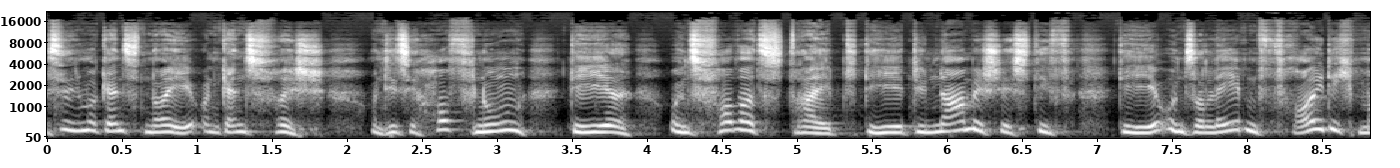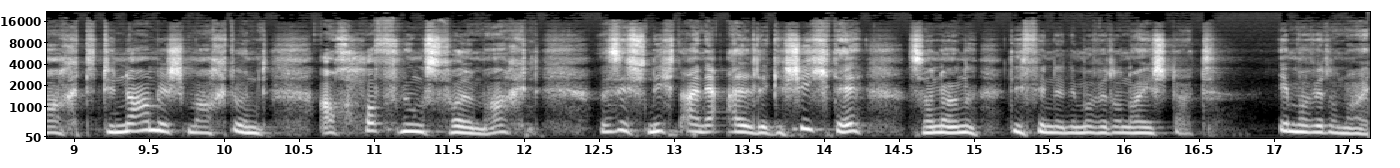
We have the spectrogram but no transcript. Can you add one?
Es ist immer ganz neu und ganz frisch. Und diese Hoffnung, die uns vorwärts treibt, die dynamisch ist, die, die unser Leben freudig macht, dynamisch macht und auch hoffnungsvoll macht, das ist nicht eine alte Geschichte, sondern die findet immer wieder neu statt. Immer wieder neu.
